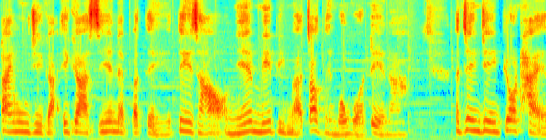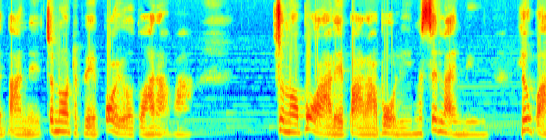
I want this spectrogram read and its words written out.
တိုင်းမှုကြီးကအိတ်ကစင်းရဲနဲ့ပတ်သက်ရင်တေးစားအောင်အမြဲမေးပြီးမှကြောက်တင်ဘုံပေါ်တင်တာ အကြိမ်ကြိမ်ပြောထားရတာနဲ့ကျွန်တော်တပည့်ပေါ့ရောသွားတာပါကျွန်တော်ပေါ့တာလည်းပါတာပေါ့လေမစစ်လိုက်မိဘူးလောက်ပါ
